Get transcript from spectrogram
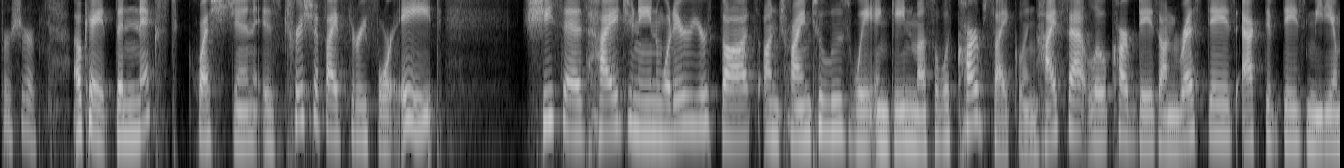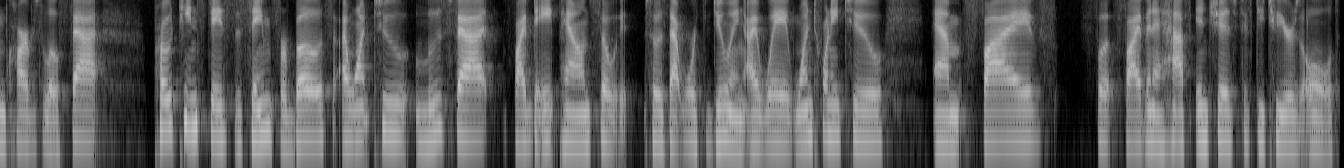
For sure. Okay, the next question is Trisha5348. She says, Hi, Jeanine. What are your thoughts on trying to lose weight and gain muscle with carb cycling? High fat, low carb days on rest days, active days, medium carbs, low fat. Protein stays the same for both. I want to lose fat, five to eight pounds. So, so is that worth doing? I weigh 122, am five foot five and a half inches, 52 years old.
